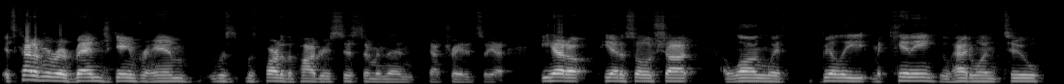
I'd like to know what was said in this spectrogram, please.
it's kind of a revenge game for him. He was was part of the Padres system and then got traded. So yeah, he had a he had a solo shot along with Billy McKinney, who had one too.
